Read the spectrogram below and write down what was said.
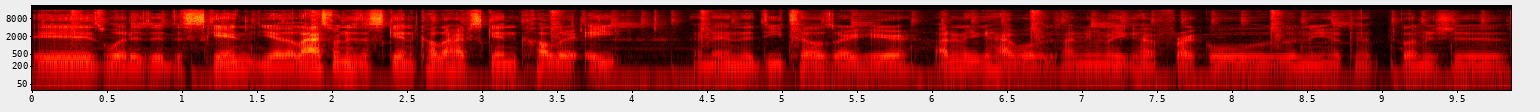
is what is it? The skin. Yeah, the last one is the skin color. I have skin color eight. And then the details right here. I don't know you can have all this. I didn't even know you can have freckles. I didn't know you could have blemishes.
